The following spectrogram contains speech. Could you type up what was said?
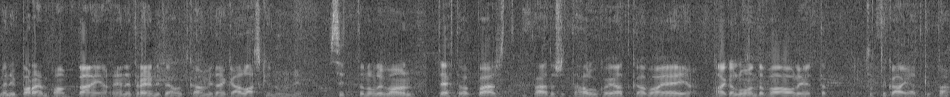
meni parempaan päin ja ei ne treenitehotkaan mitenkään laskenut, niin sitten oli vaan tehtävä päätös, että haluuko jatkaa vai ei ja aika luontevaa oli, että totta kai jatketaan.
